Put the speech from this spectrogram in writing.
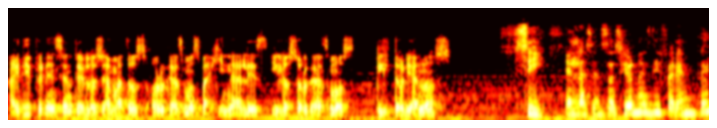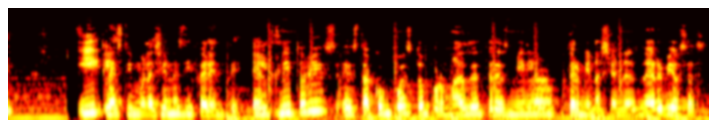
¿hay diferencia entre los llamados orgasmos vaginales y los orgasmos clitorianos? Sí, en la sensación es diferente y la estimulación es diferente. El clítoris está compuesto por más de 3.000 terminaciones nerviosas.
